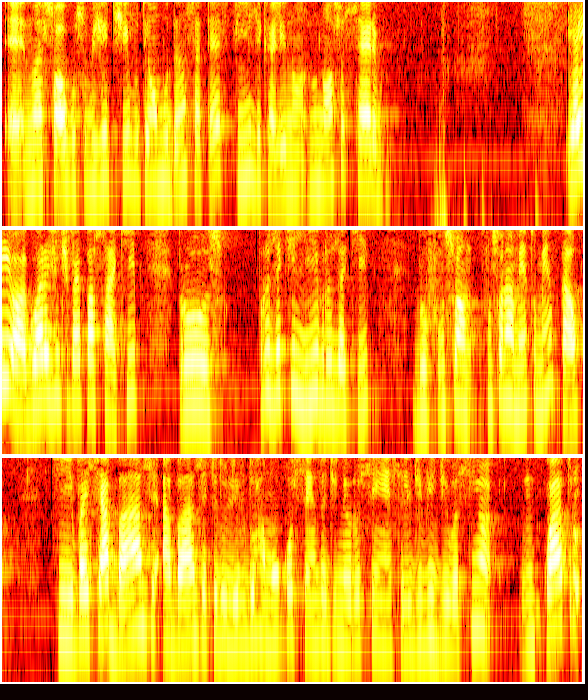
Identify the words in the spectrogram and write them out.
é, não é só algo subjetivo, tem uma mudança até física ali no, no nosso cérebro. E aí, ó, agora a gente vai passar aqui para os equilíbrios aqui do funcionamento mental, que vai ser a base, a base aqui do livro do Ramon Cossenza de neurociência. Ele dividiu assim, ó, em quatro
